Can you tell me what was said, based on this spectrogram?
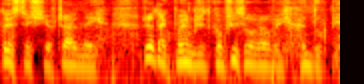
to jesteście w czarnej, że tak powiem brzydko przysłowiowej dupie.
